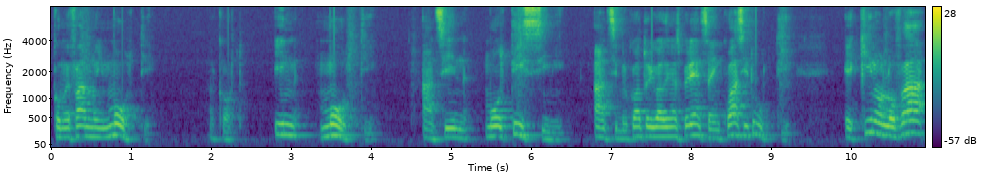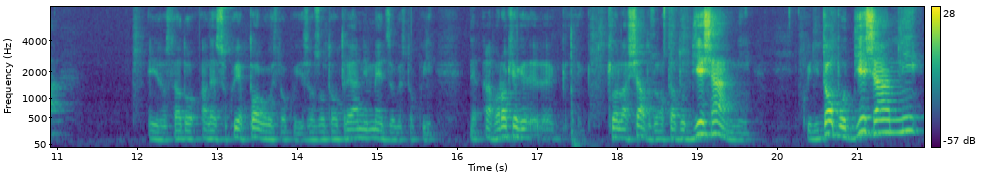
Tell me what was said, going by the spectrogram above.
come fanno in molti, d'accordo? In molti, anzi in moltissimi, anzi per quanto riguarda la mia esperienza in quasi tutti, e chi non lo fa, io sono stato adesso qui a poco questo qui, sono sotto tre anni e mezzo questo qui, la parrocchia che, che ho lasciato sono stato dieci anni, quindi dopo dieci anni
